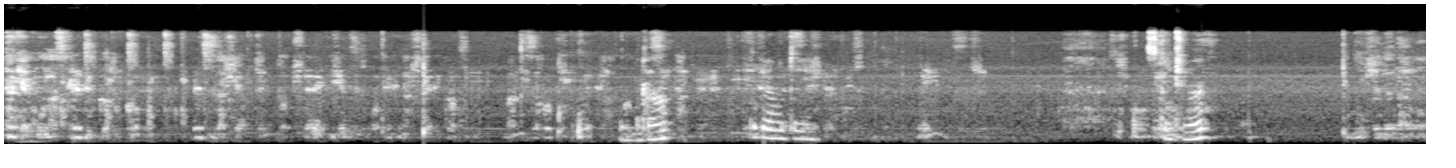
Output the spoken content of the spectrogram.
Tak jak u nas kredyt gotówkowy. Bez zaświadczeń do 4000 zł na 4%. Bank zawodników Dobra. Tutaj. Skończymy. Nieprzegadane.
